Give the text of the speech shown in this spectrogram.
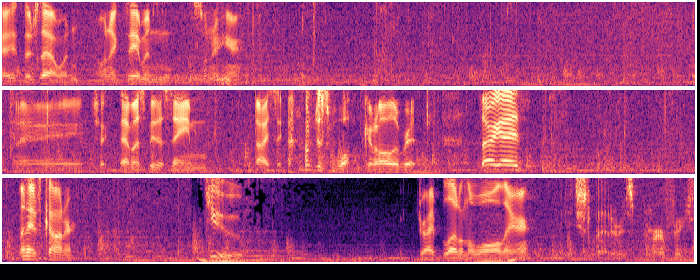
Okay, there's that one. I want to examine this one right here. Can I check? That must be the same. Oh, I see. I'm just walking all over it. Sorry, guys. My name's Connor. Q. Dried blood on the wall there. Each letter is perfect.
